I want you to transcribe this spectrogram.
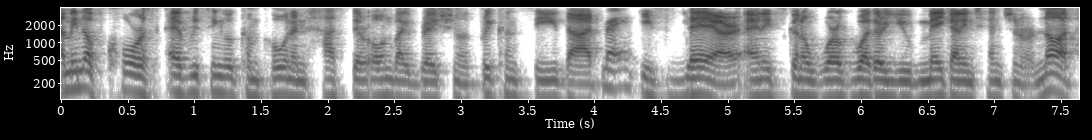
I mean, of course, every single component has their own vibrational frequency that right. is there and it's going to work whether you make an intention or not.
